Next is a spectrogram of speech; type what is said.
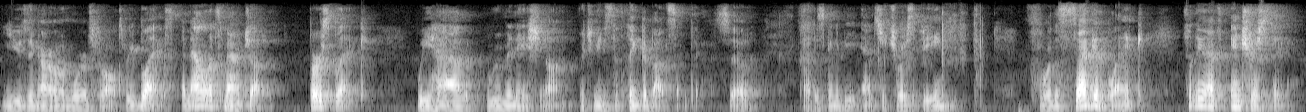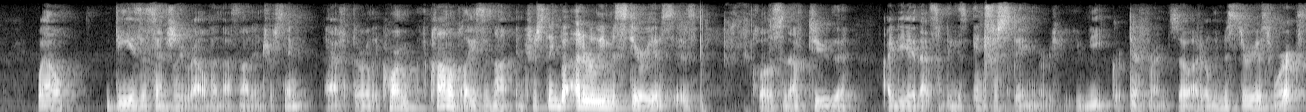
using our own words for all three blanks. And now let's match up. First blank, we have rumination on, which means to think about something. So that is going to be answer choice B. For the second blank, something that's interesting. Well, D is essentially relevant. That's not interesting. F, thoroughly commonplace, is not interesting, but utterly mysterious is close enough to the idea that something is interesting or unique or different. So utterly mysterious works.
